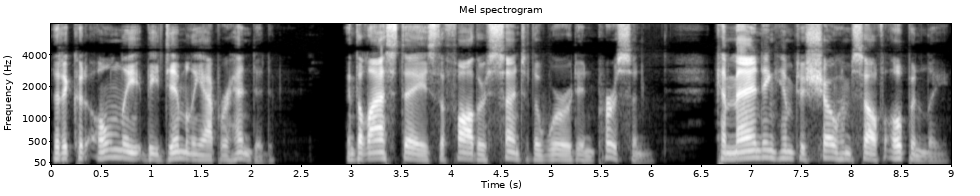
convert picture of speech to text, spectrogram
that it could only be dimly apprehended, in the last days the Father sent the Word in person, commanding him to show himself openly,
